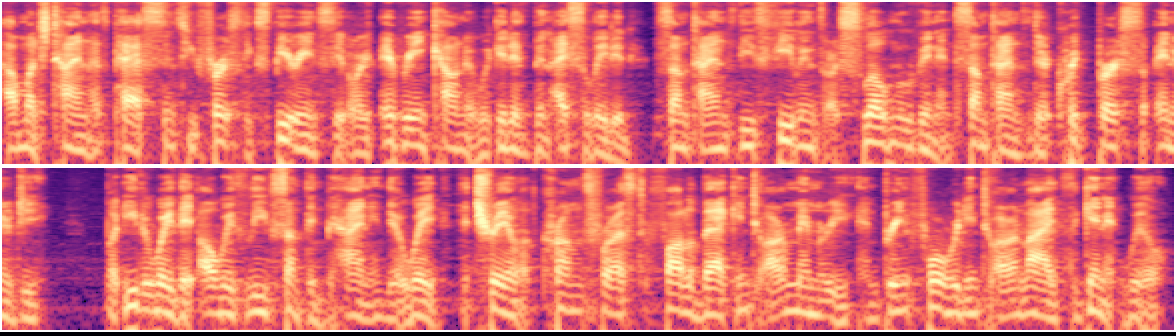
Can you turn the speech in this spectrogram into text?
how much time has passed since you first experienced it or every encounter with it has been isolated. Sometimes these feelings are slow moving and sometimes they're quick bursts of energy. But either way, they always leave something behind in their wake, a trail of crumbs for us to follow back into our memory and bring forward into our lives again at will.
